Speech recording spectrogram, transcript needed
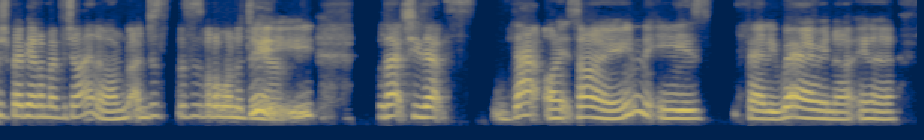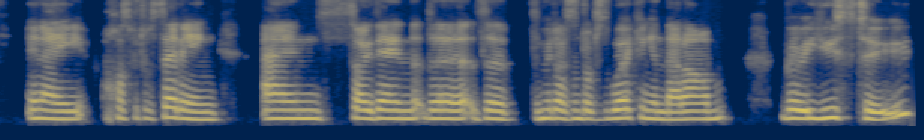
push baby out of my vagina. I'm, I'm just this is what I want to do. Yeah. But actually, that's that on its own is fairly rare in a in a in a hospital setting and so then the the the midwives and doctors working in that are very used to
